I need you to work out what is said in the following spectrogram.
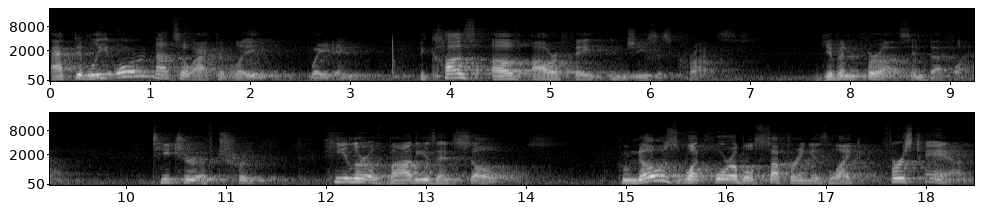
actively or not so actively waiting because of our faith in Jesus Christ, given for us in Bethlehem, teacher of truth, healer of bodies and souls, who knows what horrible suffering is like firsthand,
